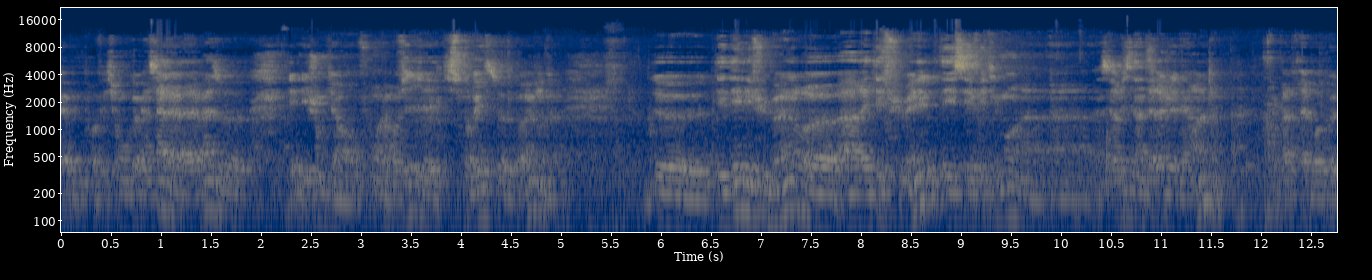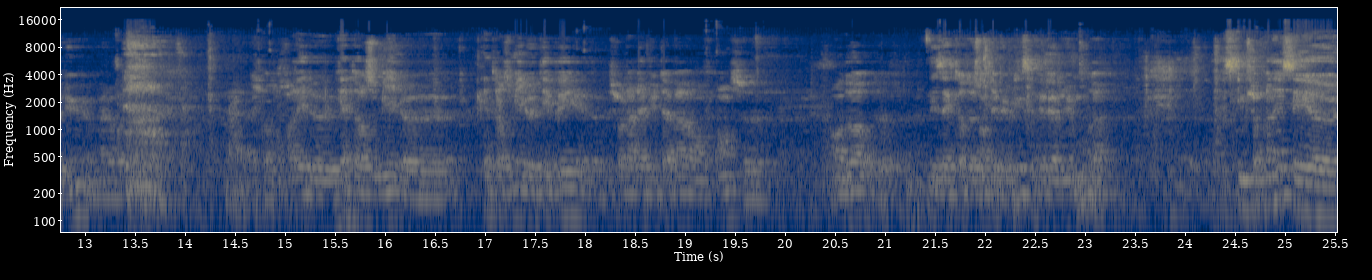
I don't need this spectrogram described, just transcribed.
une profession commerciale à la base, et les gens qui en font leur vie et qui se nourrissent quand même d'aider les fumeurs à arrêter de fumer, et c'est effectivement un service d'intérêt général pas très reconnu, malheureusement. Quand on parlait de 14 000, 14 ETP sur l'arrêt du tabac en France, euh, en dehors des acteurs de santé publique, ça fait quand même du monde. Ce qui me surprenait, c'est euh,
